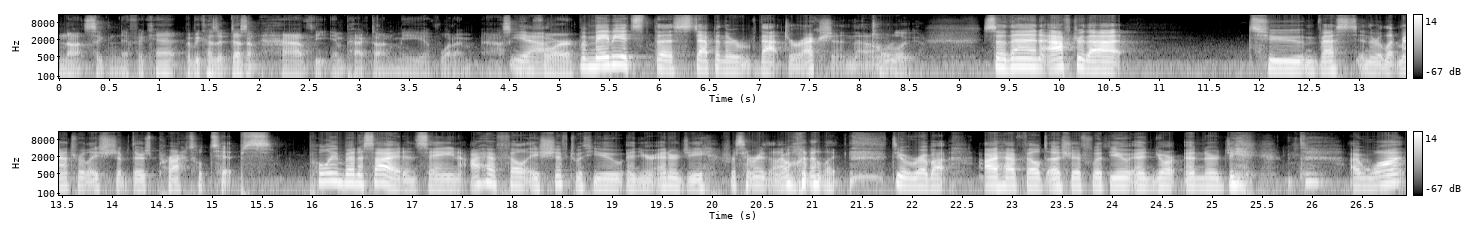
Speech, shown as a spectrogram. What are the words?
not significant, but because it doesn't have the impact on me of what I'm asking Yeah. for. But maybe it's the step in the that direction though. Totally. So then after that, to invest in the romantic relationship, there's practical tips. Pulling Ben aside and saying, I have felt a shift with you and your energy. For some reason, I want to like do a robot. I have felt a shift with you and your energy. I want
